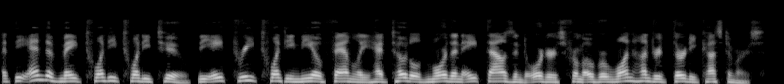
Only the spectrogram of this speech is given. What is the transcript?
At the end of May 2022, the A320neo family had totaled more than 8,000 orders from over 130 customers.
